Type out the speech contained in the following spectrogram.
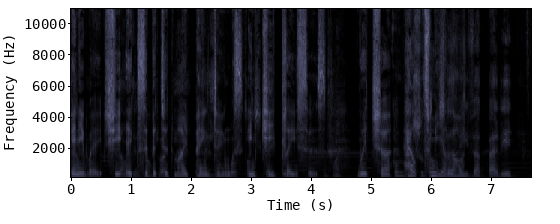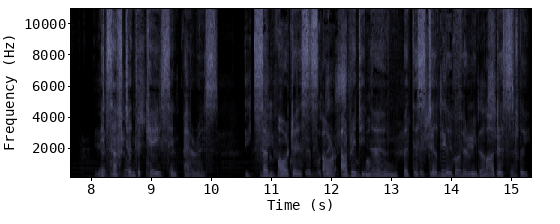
Anyway, she exhibited my paintings in key places which uh, helped me a lot. It's often the case in Paris. Some artists are already known, but they still live very modestly.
